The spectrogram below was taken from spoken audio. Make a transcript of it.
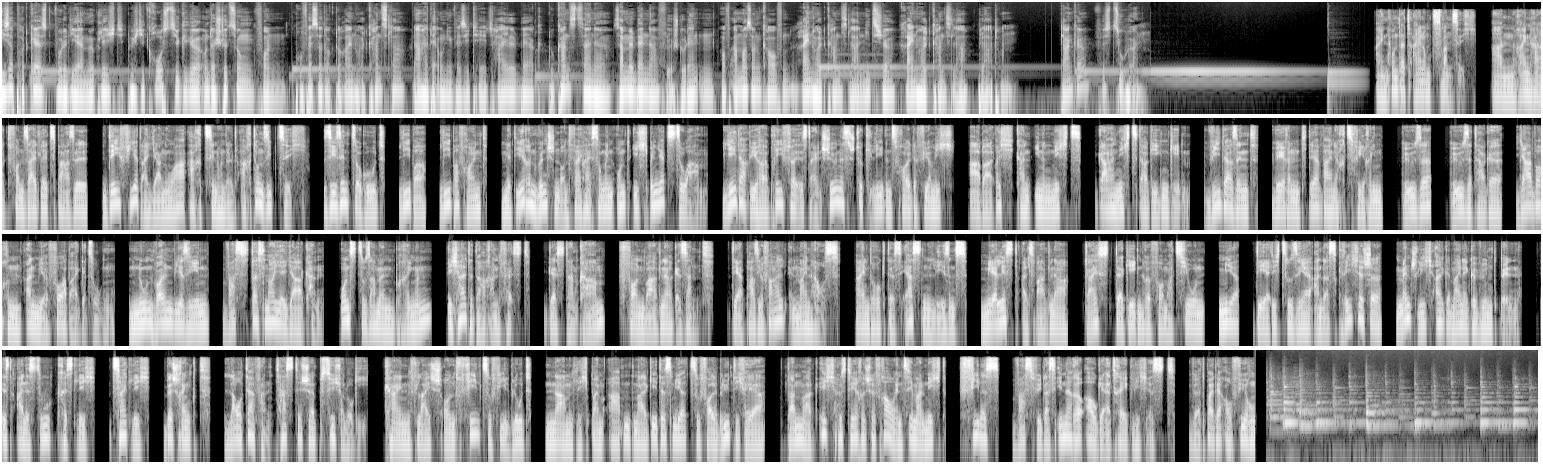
Dieser Podcast wurde dir ermöglicht durch die großzügige Unterstützung von Professor Dr. Reinhold Kanzler nahe der Universität Heidelberg. Du kannst seine Sammelbänder für Studenten auf Amazon kaufen. Reinhold Kanzler Nietzsche, Reinhold Kanzler Platon. Danke fürs Zuhören. 121 an Reinhard von Seidlitz Basel, D. 4. Januar 1878. Sie sind so gut, lieber, lieber Freund, mit Ihren Wünschen und Verheißungen und ich bin jetzt so arm. Jeder Ihrer Briefe ist ein schönes Stück Lebensfreude für mich, aber ich kann Ihnen nichts, gar nichts dagegen geben. Wieder sind, während der Weihnachtsferien, böse, böse Tage, ja Wochen an mir vorbeigezogen. Nun wollen wir sehen, was das neue Jahr kann. Uns zusammenbringen, ich halte daran fest. Gestern kam, von Wagner gesandt, der Parsifal in mein Haus. Eindruck des ersten Lesens, mehr List als Wagner, Geist der Gegenreformation, mir, der ich zu sehr an das Griechische, menschlich Allgemeine gewöhnt bin, ist alles zu christlich, zeitlich, beschränkt, lauter fantastische Psychologie, kein Fleisch und viel zu viel Blut, namentlich beim Abendmahl geht es mir zu vollblütig her, dann mag ich hysterische Frauenzimmer nicht, vieles, was für das innere Auge erträglich ist, wird bei der Aufführung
